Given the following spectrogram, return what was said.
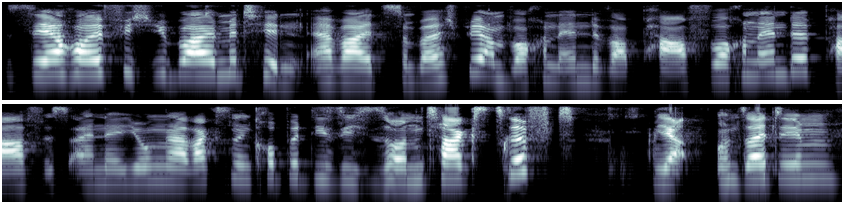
sehr häufig überall mit hin. Er war jetzt zum Beispiel am Wochenende war PAF-Wochenende. PAF ist eine junge Erwachsenengruppe, die sich sonntags trifft. Ja, und seitdem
